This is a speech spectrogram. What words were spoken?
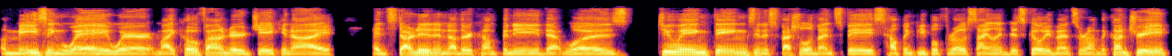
amazing way where my co-founder Jake and I had started another company that was doing things in a special event space, helping people throw silent disco events around the country.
